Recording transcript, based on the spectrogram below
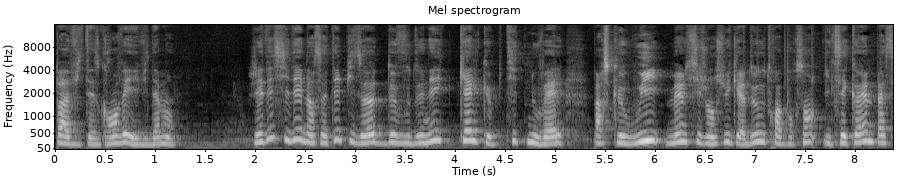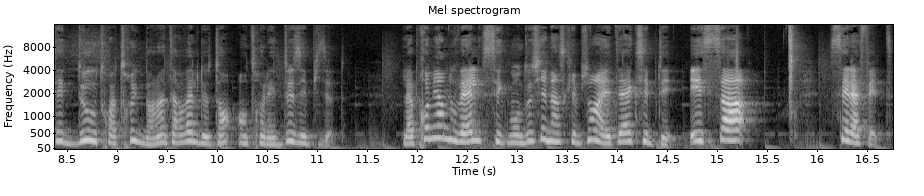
pas vitesse grand V, évidemment. J'ai décidé dans cet épisode de vous donner quelques petites nouvelles, parce que oui, même si j'en suis qu'à 2 ou 3%, il s'est quand même passé 2 ou 3 trucs dans l'intervalle de temps entre les deux épisodes. La première nouvelle, c'est que mon dossier d'inscription a été accepté. Et ça, c'est la fête.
